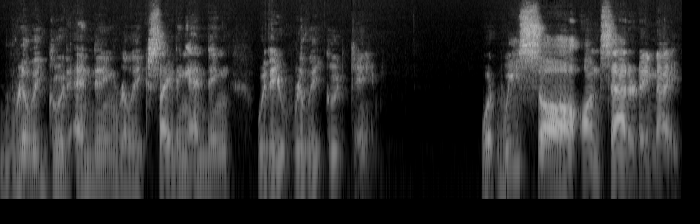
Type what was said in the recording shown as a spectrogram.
really good ending, really exciting ending with a really good game. What we saw on Saturday night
